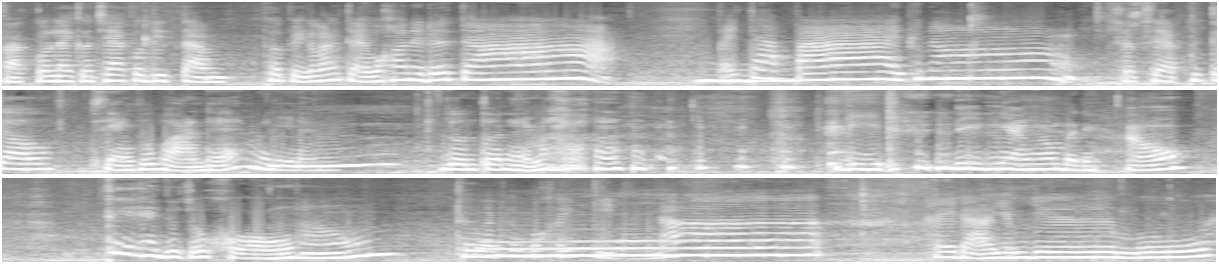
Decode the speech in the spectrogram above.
ฝากกดไลค์กดแชร์กดติดตามเพื่อเป็นกำลังใจว่าเข้าในเด้อจ้าไปจ้าไปพี่น้องแซ่บๆคือเกาเสียงคือหวานแท้มาดีนะโดนตัวไหนมาดีดดียังเนาะบัดนี้เอาเท่จะเจ้าของเอา เธอว่าเธอบ่เคยกินนะไข่ดาวเยิ้มๆโอ้ย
